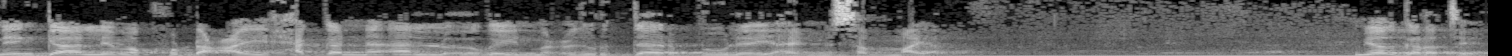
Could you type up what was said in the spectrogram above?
Nin gaalnimo ku dhacay xaggana aan la ogayn ma cudurdaar buu leeyahay mise maya miyaad garateen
